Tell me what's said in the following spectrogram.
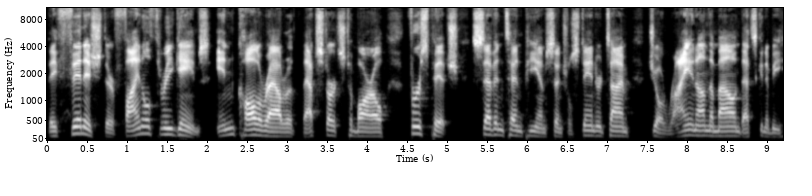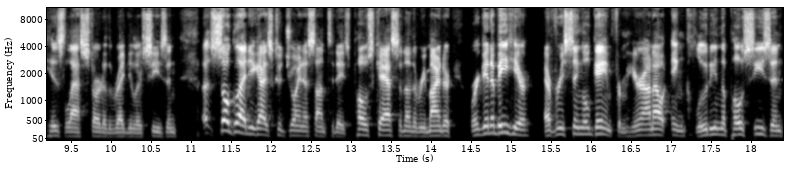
They finish their final three games in Colorado. That starts tomorrow. First pitch, 7 10 p.m. Central Standard Time. Joe Ryan on the mound. That's going to be his last start of the regular season. Uh, so glad you guys could join us on today's postcast. Another reminder we're going to be here every single game from here on out, including the postseason.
